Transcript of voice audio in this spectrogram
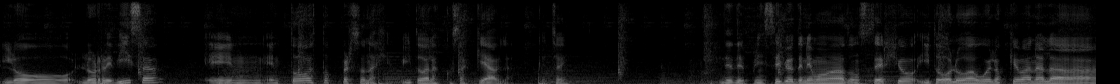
lo, lo revisa en, en todos estos personajes y todas las cosas que hablan, ¿cachai? Desde el principio tenemos a don Sergio y todos los abuelos que van a la,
